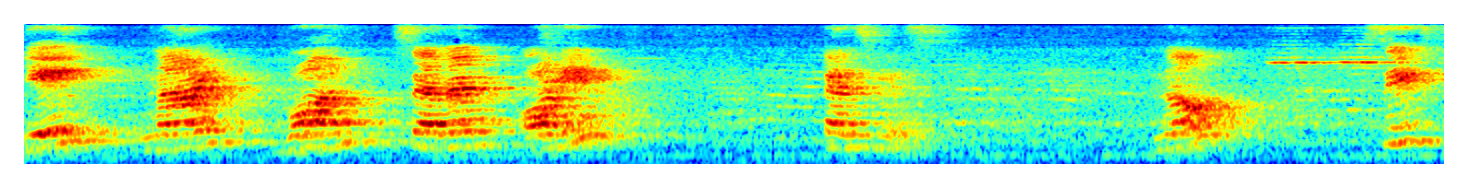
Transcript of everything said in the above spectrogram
8, 9, 1, 7 are in tens place. Now 6,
